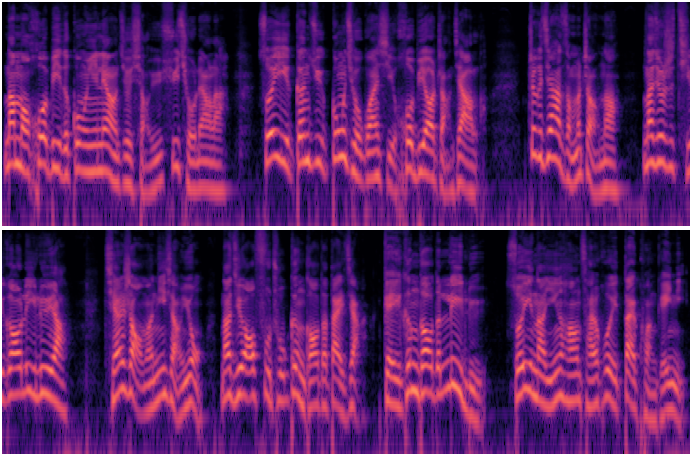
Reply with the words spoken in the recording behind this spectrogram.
那么货币的供应量就小于需求量了，所以根据供求关系，货币要涨价了。这个价怎么涨呢？那就是提高利率呀。钱少嘛，你想用，那就要付出更高的代价，给更高的利率。所以呢，银行才会贷款给你。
